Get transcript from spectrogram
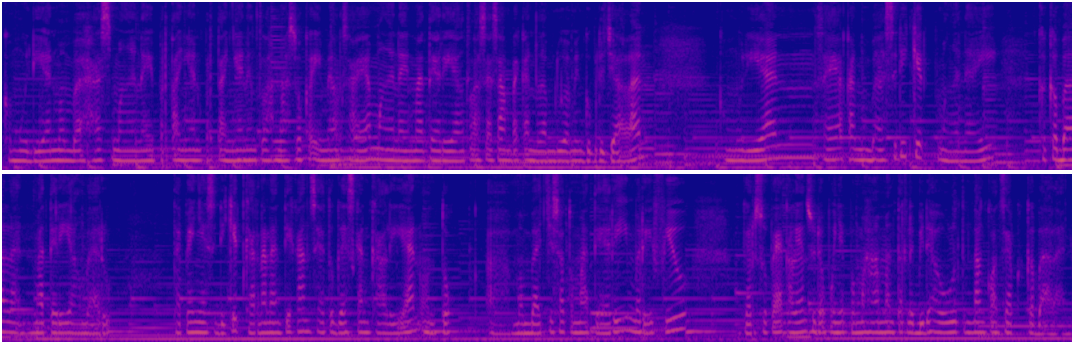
kemudian membahas mengenai pertanyaan-pertanyaan yang telah masuk ke email saya mengenai materi yang telah saya sampaikan dalam dua minggu berjalan. Kemudian saya akan membahas sedikit mengenai kekebalan materi yang baru. Tapi hanya sedikit karena nanti kan saya tugaskan kalian untuk uh, membaca satu materi, mereview agar supaya kalian sudah punya pemahaman terlebih dahulu tentang konsep kekebalan.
